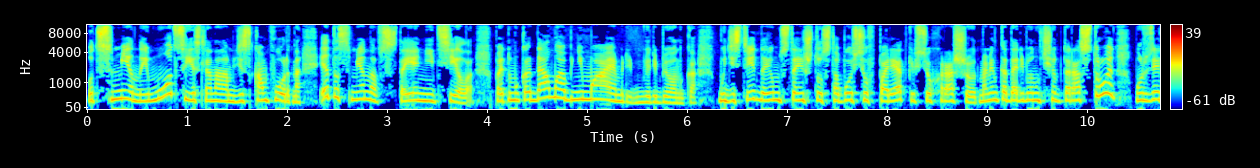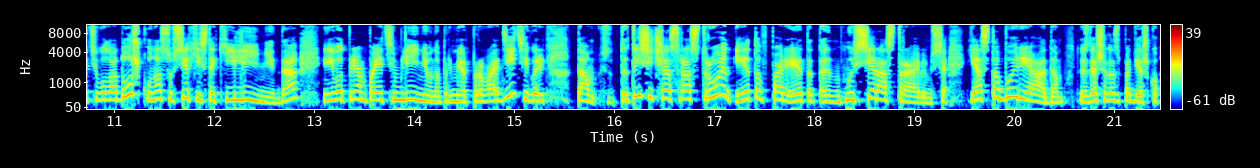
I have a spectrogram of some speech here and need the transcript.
вот смена эмоций, если она нам дискомфортна, это смена в состоянии тела. Поэтому, когда мы обнимаем ребенка, мы действительно даем состояние, что с тобой все в порядке, все хорошо. Вот момент, когда ребенок чем-то расстроен, можно взять его ладошку, у нас у всех есть такие линии, да, и вот прям по этим линиям, например, проводить и говорить, там, ты, ты сейчас расстроен, и это в порядке, это, мы все расстраиваемся, я с тобой рядом, то есть дальше оказывать поддержку.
